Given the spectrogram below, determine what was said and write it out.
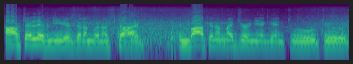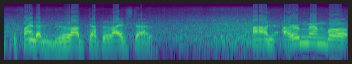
after 11 years that I'm going to start embarking on my journey again to, to, to find that laptop lifestyle. And I remember,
